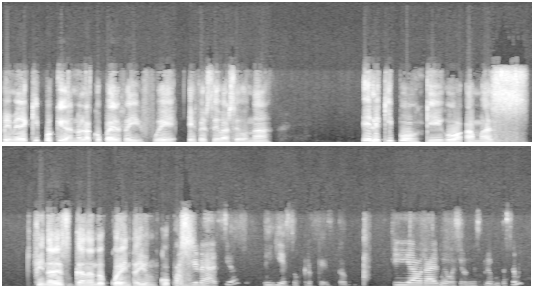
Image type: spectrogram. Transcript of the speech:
primer equipo que ganó la Copa del Rey fue FC Barcelona. El equipo que llegó a más finales ganando 41 copas. Gracias. Y eso creo que es todo. Y ahora él me va a hacer unas preguntas también. Mm,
